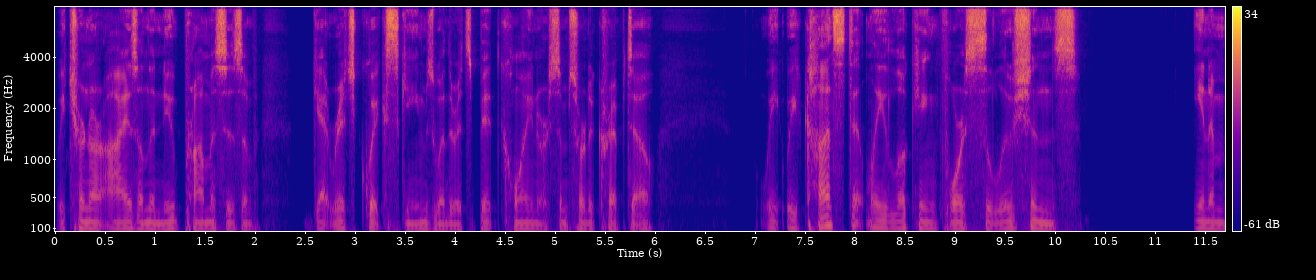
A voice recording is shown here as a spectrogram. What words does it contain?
We turn our eyes on the new promises of get rich quick schemes, whether it's Bitcoin or some sort of crypto we we're constantly looking for solutions in a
